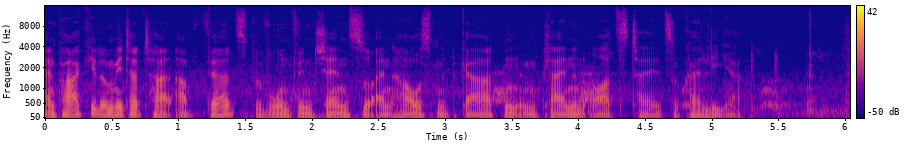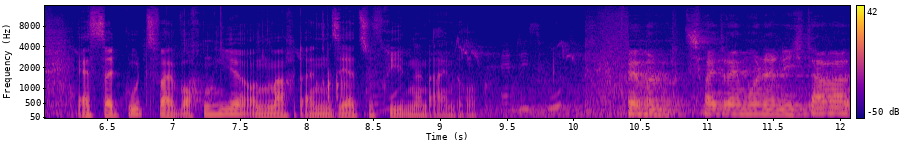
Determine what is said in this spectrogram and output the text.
Ein paar Kilometer talabwärts bewohnt Vincenzo ein Haus mit Garten im kleinen Ortsteil Zoccalia. Er ist seit gut zwei Wochen hier und macht einen sehr zufriedenen Eindruck. Wenn man zwei, drei Monate nicht da war,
